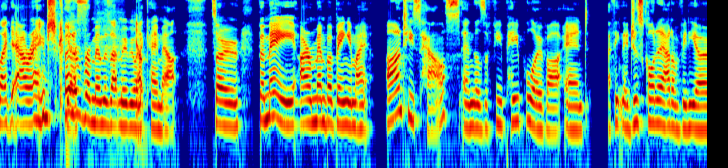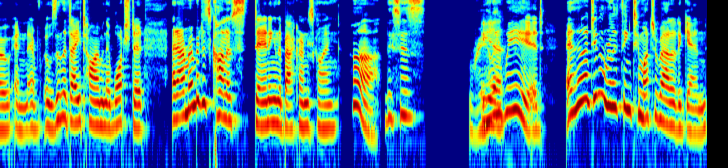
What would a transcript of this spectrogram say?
like our age kind Yes. of remembers that movie when it came out. So for me, I remember being in my auntie's house and there was a few people over and I think they just got it out on video and it was in the daytime and they watched it. And I remember just kind of standing in the background just going, huh, this is really Yeah. weird. And then I didn't really think too much about it again.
